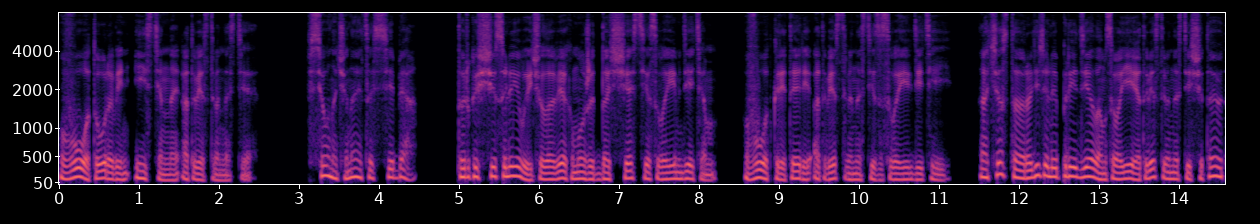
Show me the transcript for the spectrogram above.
Вот уровень истинной ответственности. Все начинается с себя. Только счастливый человек может дать счастье своим детям. Вот критерий ответственности за своих детей. А часто родители пределом своей ответственности считают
